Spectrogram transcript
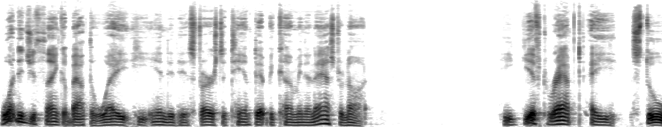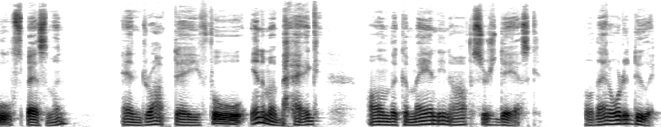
What did you think about the way he ended his first attempt at becoming an astronaut? He gift wrapped a stool specimen and dropped a full enema bag on the commanding officer's desk. Well, that ought to do it.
